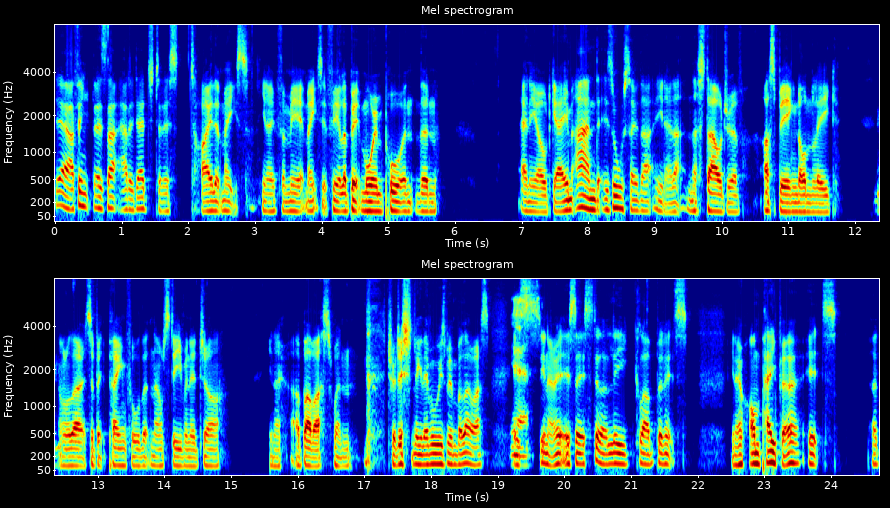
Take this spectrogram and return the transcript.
yeah, I think there's that added edge to this tie that makes, you know, for me, it makes it feel a bit more important than any old game. And is also that, you know, that nostalgia of us being non league. Although it's a bit painful that now Stevenage are, you know, above us when traditionally they've always been below us. Yeah. It's, you know, it's, it's still a league club and it's, you know, on paper, it's a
